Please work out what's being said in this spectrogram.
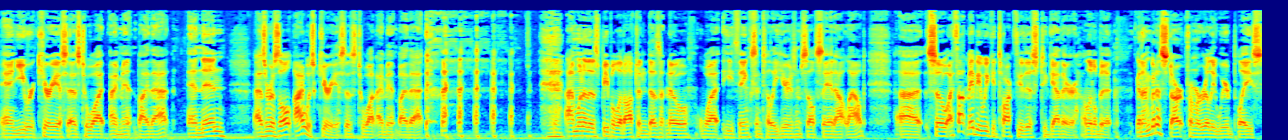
and you were curious as to what I meant by that. And then, as a result, I was curious as to what I meant by that. I'm one of those people that often doesn't know what he thinks until he hears himself say it out loud. Uh, so I thought maybe we could talk through this together a little bit. And I'm going to start from a really weird place.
